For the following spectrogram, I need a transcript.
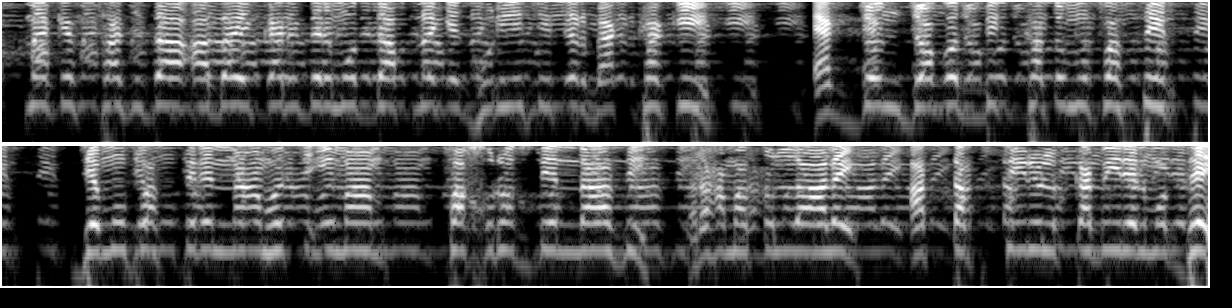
আপনাকে সাজদা আদায়কারীদের মধ্যে আপনাকে ঘুরিয়েছে এটার ব্যাখ্যা কি? একজন জগৎ বিখ্যাত মুফাসসির, যে মুফাসসিরের নাম হচ্ছে ইমাম ফখরুদ্দিন রাজি রাহমাতুল্লাহ আলাইহি, আত-তাফসীরুল কাবীরের মধ্যে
